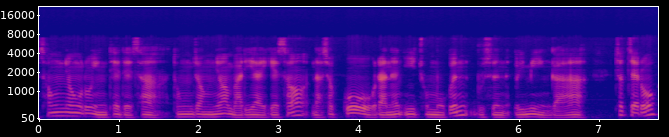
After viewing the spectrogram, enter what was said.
성령으로 잉태되사 동정녀 마리아에게서 나셨고 라는 이 조목은 무슨 의미인가? 첫째로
